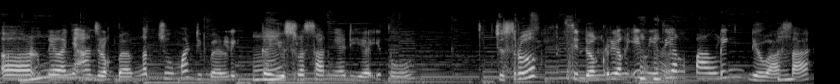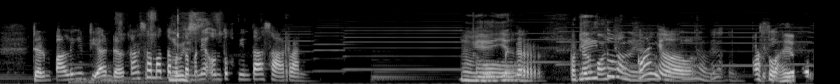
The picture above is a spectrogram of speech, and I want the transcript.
Hmm. nilainya anjlok banget. Cuma dibalik Hmm. ke uselessannya dia itu, justru si Dong Ryong ini tuh yang paling dewasa dan paling diandalkan sama teman-temannya untuk minta saran. Oh iya iya. Bener. Padahal Ya, itu konyol ya. Konyol. Ya. Pas lah ya, pas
